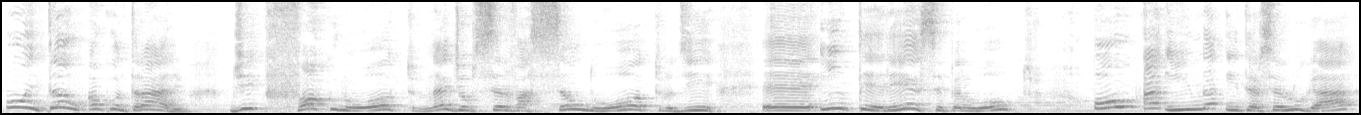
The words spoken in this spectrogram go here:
ou então, ao contrário, de foco no outro, né, de observação do outro, de é, interesse pelo outro. Ou ainda, em terceiro lugar,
